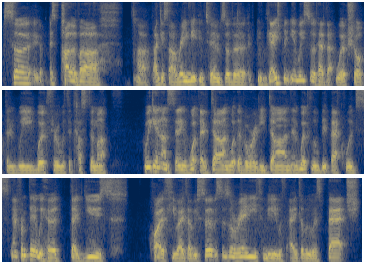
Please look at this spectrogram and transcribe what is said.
So, as part of our uh, I guess our remit in terms of engagement. You know, we sort of have that workshop and we work through with the customer. We get an understanding of what they've done, what they've already done, and work a little bit backwards. And from there, we heard they'd used quite a few AWS services already, familiar with AWS Batch.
